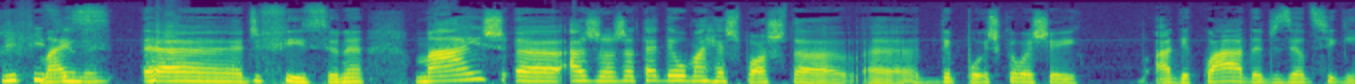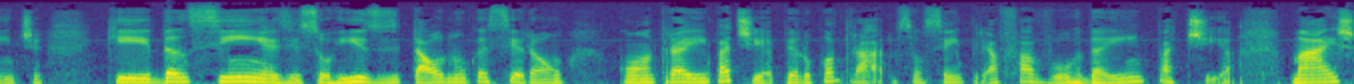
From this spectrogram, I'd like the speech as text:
difícil, mas, né? É, é difícil, né? Mas uh, a Janja até deu uma resposta uh, depois que eu achei adequada, dizendo o seguinte, que dancinhas e sorrisos e tal nunca serão contra a empatia. Pelo contrário, são sempre a favor da empatia. Mas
